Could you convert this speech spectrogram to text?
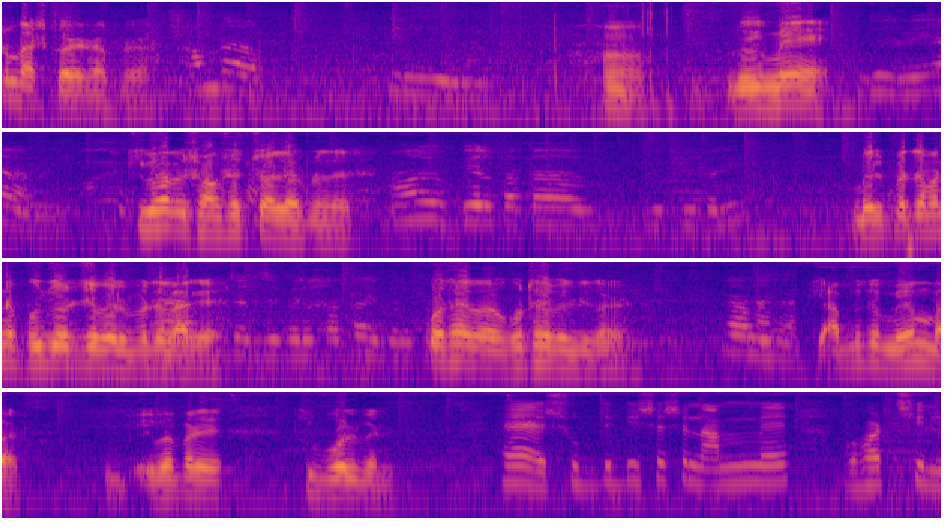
কজন বাস করেন আপনারা? আমরা তিন না। হুম দুই মেয়ে? দুই মেয়ে আর আমি। কীভাবে সংসার চলে আপনাদের? আমার ওই বেলপাতা বিক্রি করি। বেলপাতা মানে পুজোর যে বেলপাতা লাগে। পূজার যে বেলপাতা এই বেলপাতা। কোথায় কোথায় বিক্রি করেন? রানাঘাট। আপনি তো মেম্বার। এ ব্যাপারে কি বলবেন? হ্যাঁ সুখদেব বিশ্বাসের নামে ঘর ছিল।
